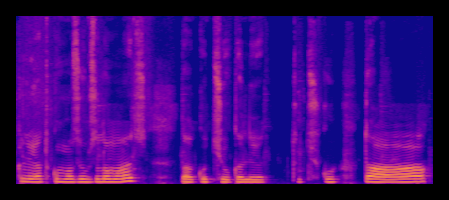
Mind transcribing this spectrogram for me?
клетку можемо зламати. Так, оцю клеточку. Так.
